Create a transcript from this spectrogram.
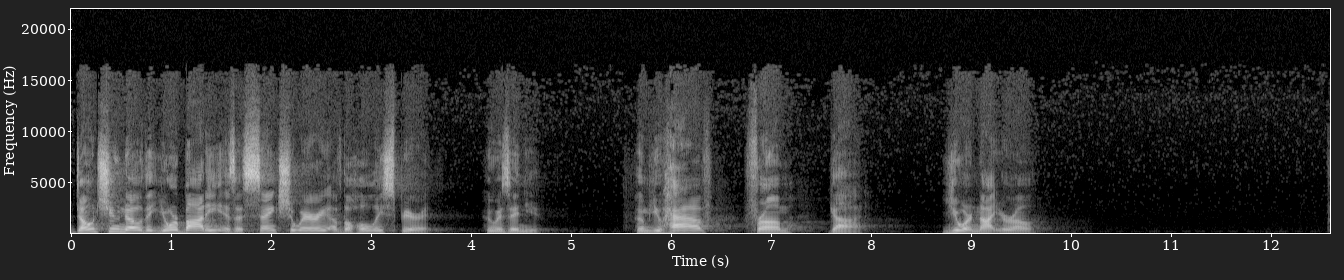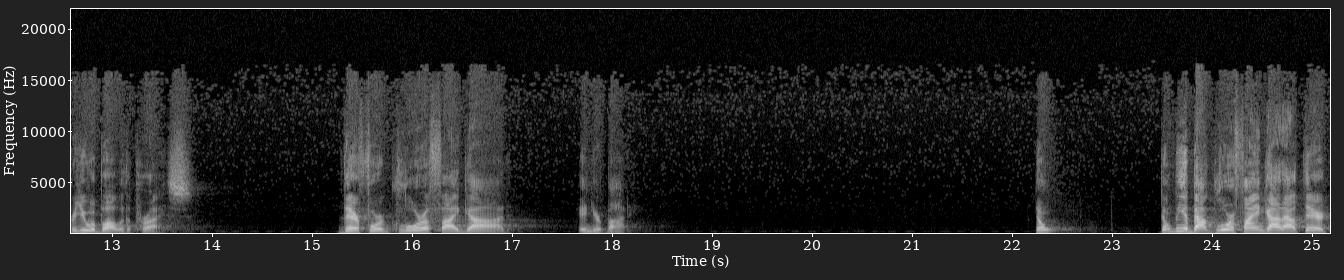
Don't you know that your body is a sanctuary of the Holy Spirit who is in you, whom you have from God? You are not your own. For you were bought with a price. Therefore, glorify God in your body. Don't, don't be about glorifying God out there.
